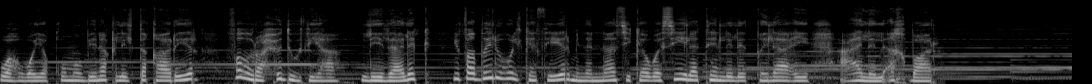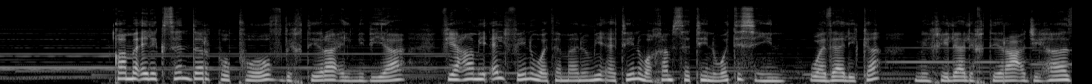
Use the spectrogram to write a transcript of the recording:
وهو يقوم بنقل التقارير فور حدوثها. لذلك يفضله الكثير من الناس كوسيلة للاطلاع على الأخبار. قام إلكسندر بوبوف باختراع المذياع في عام 1895 وذلك من خلال اختراع جهاز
